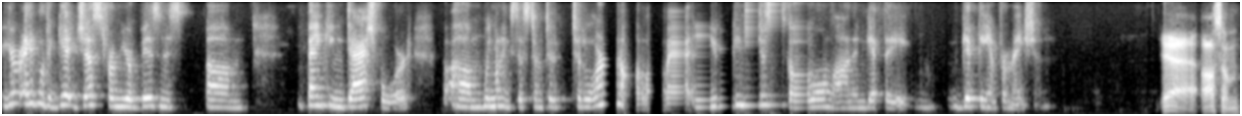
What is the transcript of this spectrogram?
you're able to get just from your business um, banking dashboard um, when running system to, to learn all of that. You can just go online and get the get the information. Yeah, awesome.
